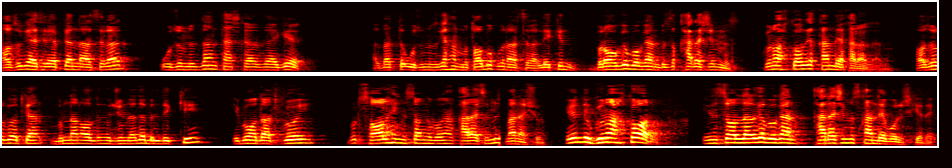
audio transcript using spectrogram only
hozirgi aytilayotgan narsalar o'zimizdan tashqaridagi albatta o'zimizga ham mutobiq bu narsalar lekin birovga bo'lgan bizni qarashimiz gunohkorga qanday qaraladi? Hozirgi o'tgan bundan oldingi jumlada bildikki ibodatgo'y bir solih insonga bo'lgan qarashimiz mana shu. Endi gunohkor insonlarga bo'lgan qarashimiz qanday bo'lishi kerak?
